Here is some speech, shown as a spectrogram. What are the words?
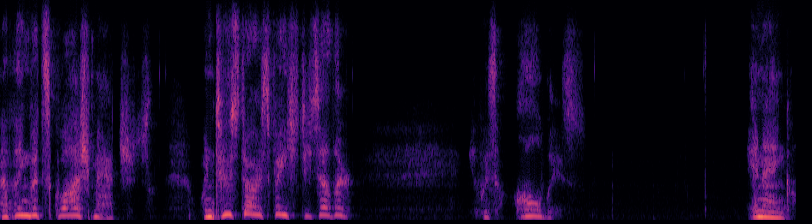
nothing but squash matches. When two stars faced each other, it was always an angle.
